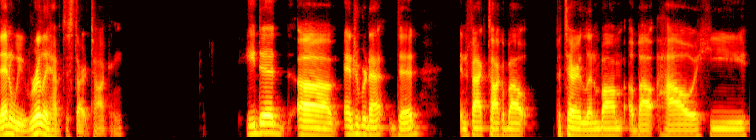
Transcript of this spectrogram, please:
then we really have to start talking. He did, uh, Andrew Brunette did, in fact, talk about Petteri Lindbohm about how he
